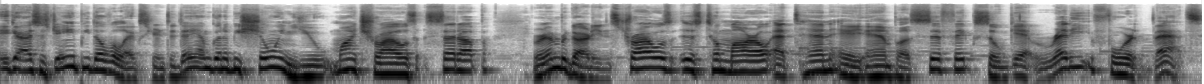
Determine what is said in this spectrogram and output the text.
Hey guys, it's JMP Double X here and today I'm going to be showing you my Trials setup. Remember Guardians, Trials is tomorrow at 10 a.m. Pacific, so get ready for that.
